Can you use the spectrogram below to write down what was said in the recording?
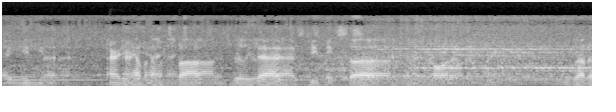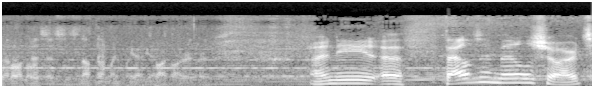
a game that I already have an Xbox and it's really bad. because people suck, and then I bought it. And I'm like, I'm glad I bought this, this is nothing like the Xbox version. I need a thousand metal shards,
